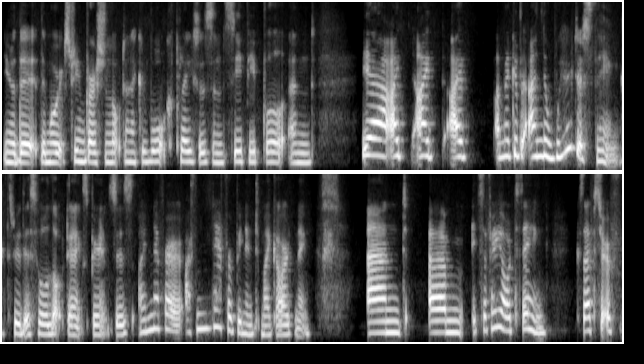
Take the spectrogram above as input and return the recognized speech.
you know, the the more extreme version of lockdown, I could walk places and see people. And yeah, I I I I'm a good. And the weirdest thing through this whole lockdown experience is I never I've never been into my gardening, and um, it's a very odd thing because I've sort of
